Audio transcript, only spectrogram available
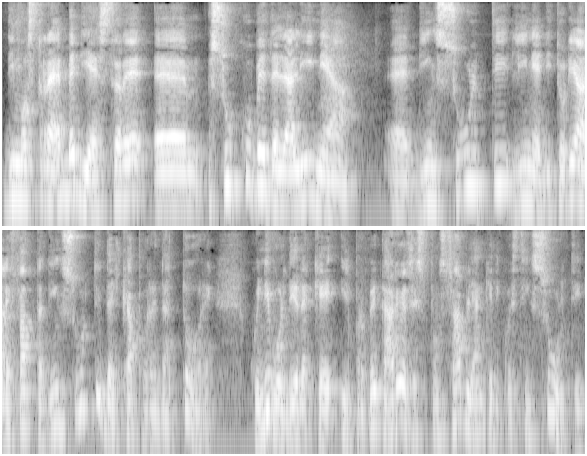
dimostrerebbe di essere eh, succube della linea eh, di insulti, linea editoriale fatta di insulti del caporedattore. Quindi vuol dire che il proprietario è responsabile anche di questi insulti.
